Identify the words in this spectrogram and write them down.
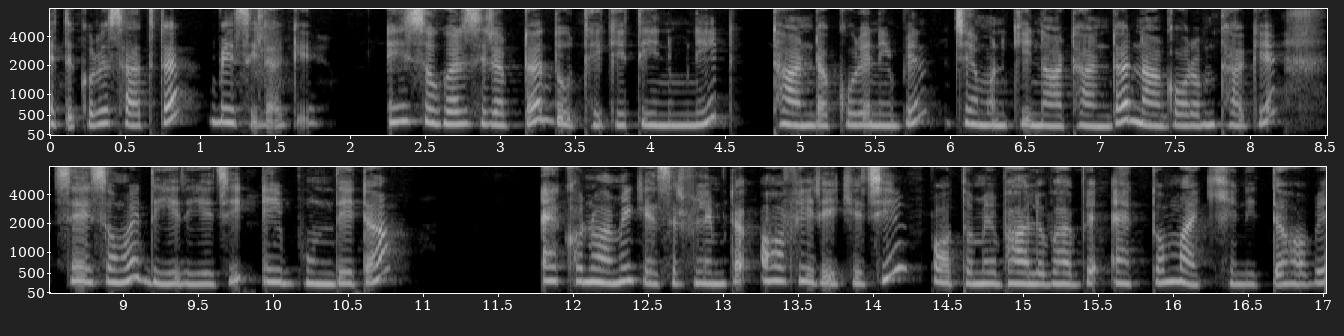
এতে করে স্বাদটা বেশি লাগে। এই সুগার সিরাপটা দু থেকে তিন মিনিট ঠান্ডা করে নেবেন। যেমন কি না ঠান্ডা, না গরম থাকে, সেই সময় দিয়ে দিয়েছি এই বুন্দেটা। এখনও আমি গ্যাসের ফ্লেমটা অফই রেখেছি। প্রথমে ভালোভাবে একদম মাখিয়ে নিতে হবে।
